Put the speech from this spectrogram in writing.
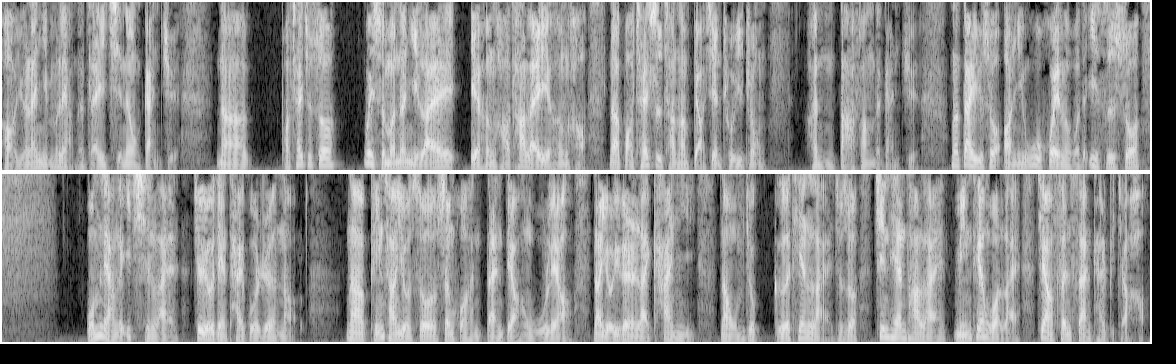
哦，原来你们两个在一起那种感觉。”那宝钗就说：“为什么呢？你来也很好，他来也很好。”那宝钗是常常表现出一种。很大方的感觉。那黛玉说：“哦，你误会了，我的意思是说，我们两个一起来就有点太过热闹了。那平常有时候生活很单调、很无聊，那有一个人来看你，那我们就隔天来，就是说今天他来，明天我来，这样分散开比较好。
